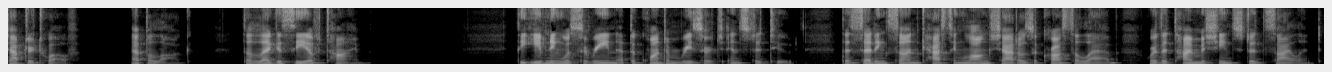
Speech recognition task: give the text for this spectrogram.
Chapter 12 Epilogue The Legacy of Time The evening was serene at the Quantum Research Institute, the setting sun casting long shadows across the lab where the time machine stood silent,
